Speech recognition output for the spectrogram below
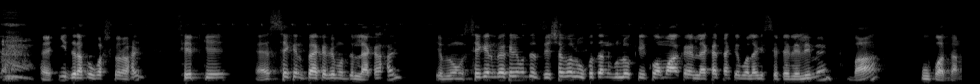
কি দ্বারা প্রকাশ করা হয়? সেটকে সেকেন্ড ব্র্যাকেটের মধ্যে লেখা হয় এবং সেকেন্ড ব্র্যাকেটের মধ্যে যে সকল উপাদানগুলোকে কমা আকারে লেখা তাকে বলা হয় সেটের এলিমেন্ট বা উপাদান।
